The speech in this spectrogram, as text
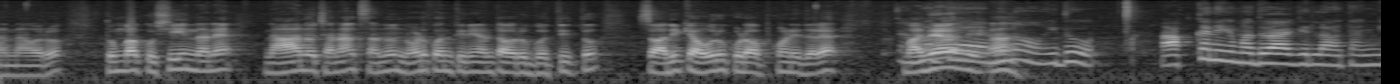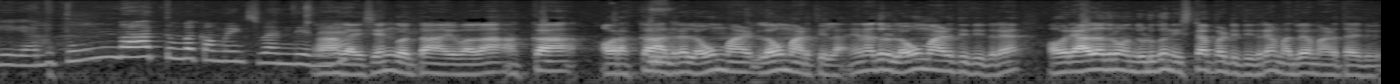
ನನ್ನ ಅವರು. ತುಂಬಾ ಖುಷಿಯಿಂದನೇ ನಾನು ಚೆನ್ನಾಗಿ ಸಣ್ಣ ನೋಡ್ಕೊಂತೀನಿ ಅಂತ ಅವ್ರಿಗೆ ಗೊತ್ತಿತ್ತು. ಸೊ ಅದಕ್ಕೆ ಅವರು ಕೂಡ ಒಪ್ಕೊಂಡಿದ್ದಾರೆ. ಮನೆಯಲ್ಲಿ ಇದು ಅಕ್ಕನಿಗೆ ಮದುವೆ ಆಗಿಲ್ಲ, ತಂಗಿಗೆ. ಅದು ತುಂಬಾ ತುಂಬಾ ಕಮೆಂಟ್ಸ್ ಬಂದಿದೆ. ಏನ್ ಗೊತ್ತಾ? ಇವಾಗ ಅಕ್ಕ, ಅವ್ರ ಅಕ್ಕ ಆದ್ರೆ ಲವ್ ಮಾಡ್ ಲವ್ ಮಾಡ್ತಿಲ್ಲ. ಏನಾದ್ರೂ ಲವ್ ಮಾಡ್ತಿದ್ರೆ ಅವ್ರ ಯಾವ್ದಾದ್ರು ಒಂದು ಹುಡುಗನ ಇಷ್ಟಪಟ್ಟಿದ್ರೆ ಮದ್ವೆ ಮಾಡ್ತಾ ಇದ್ವಿ.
